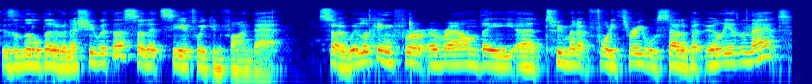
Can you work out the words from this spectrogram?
there's a little bit of an issue with this so let's see if we can find that. So we're looking for around the uh, 2 minute 43, we'll start a bit earlier than that.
